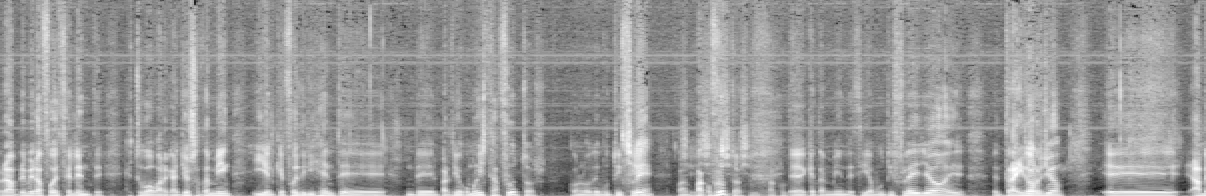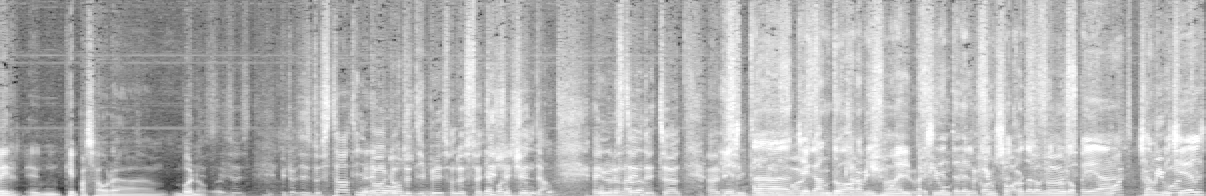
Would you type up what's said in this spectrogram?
Pero la primera fue excelente, que estuvo Vargas Llosa también y el que fue dirigente del Partido Comunista, Frutos, con lo de Butiflé, Sí, con sí, Paco sí, Frutos, Paco eh, que también decía Butiflé yo, eh, eh, traidor yo. Eh, a ver, eh, ¿qué pasa ahora? Bueno, because it's the starting point of the debate on the ya strategic conexión agenda. con- And con we understand Granada. that uh, uh, Está llegando ahora mismo el presidente del Consejo de la. Unión Europea, Charles Michel,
